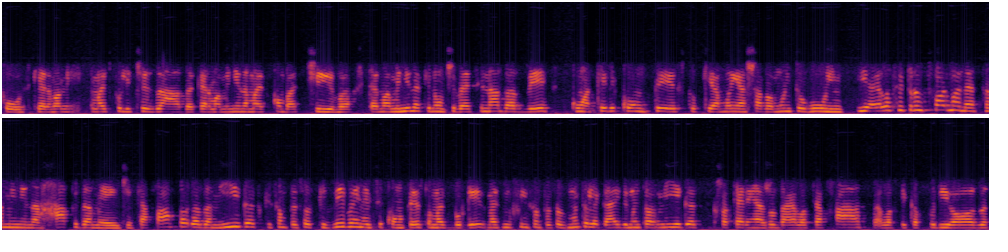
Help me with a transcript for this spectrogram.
fosse, que era uma menina mais politizada, que era uma menina mais combativa, que era uma menina que não tivesse nada a ver com aquele contexto que a mãe achava muito ruim. E aí ela se transforma nessa menina rapidamente, se afasta das amigas, que são pessoas que vivem nesse contexto mais burguês, mas no fim são pessoas muito legais e muito amigas, que só querem ajudar, ela se afasta, ela fica furiosa.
